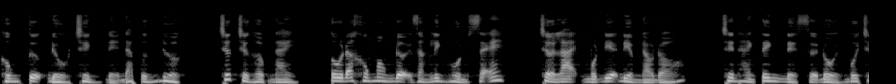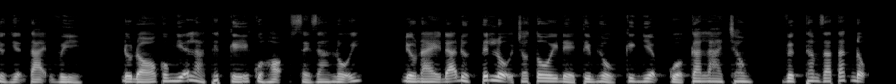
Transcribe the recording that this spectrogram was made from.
không tự điều chỉnh để đáp ứng được. Trước trường hợp này, tôi đã không mong đợi rằng linh hồn sẽ trở lại một địa điểm nào đó trên hành tinh để sửa đổi môi trường hiện tại vì điều đó có nghĩa là thiết kế của họ xảy ra lỗi. Điều này đã được tiết lộ cho tôi để tìm hiểu kinh nghiệm của Kala trong việc tham gia tác động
